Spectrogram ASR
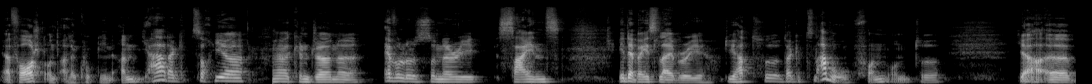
erforscht und alle gucken ihn an. Ja, da gibt's doch hier American Journal Evolutionary Science in der Base Library. Die hat, äh, da gibt's ein Abo von und äh, ja, äh,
